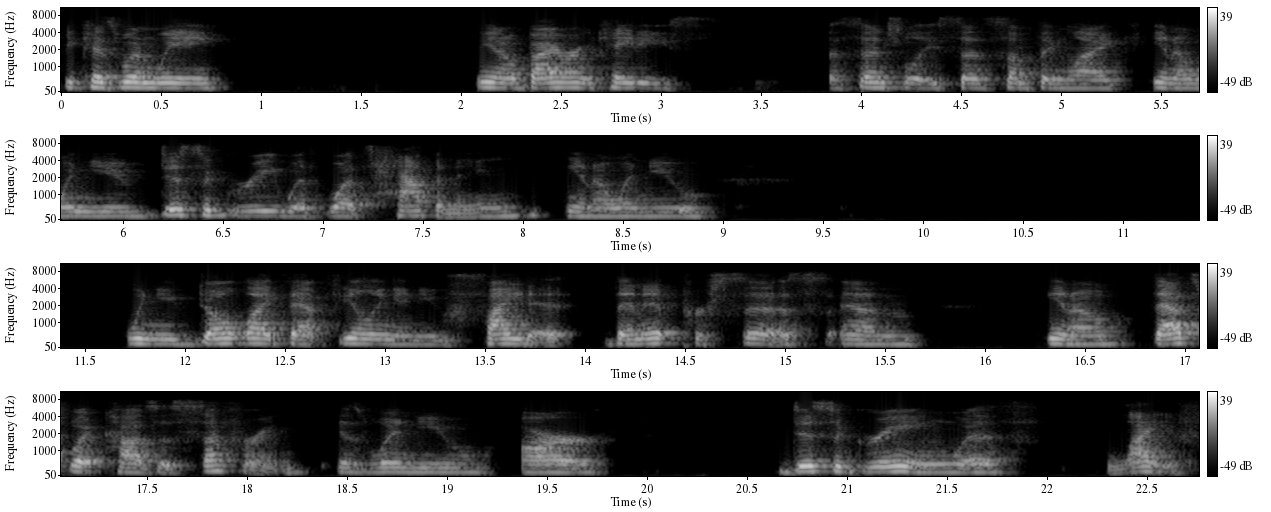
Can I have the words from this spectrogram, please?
because when we, you know, Byron Katie essentially says something like, you know, when you disagree with what's happening, you know, when you when you don't like that feeling and you fight it, then it persists. And, you know, that's what causes suffering is when you are disagreeing with life.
